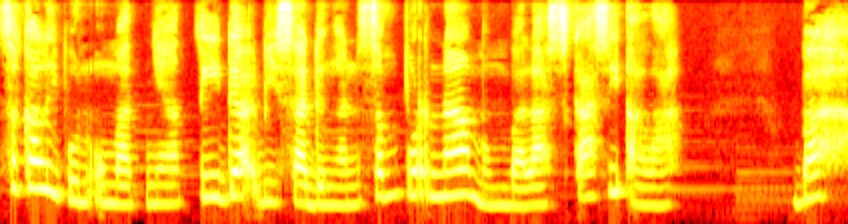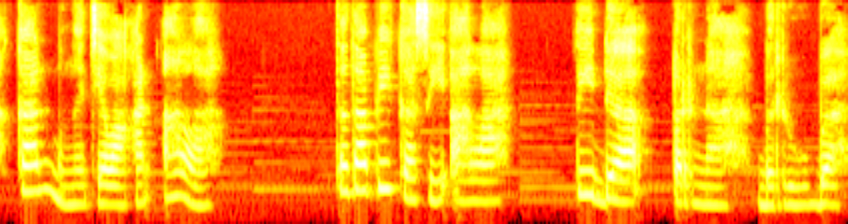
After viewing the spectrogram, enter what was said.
Sekalipun umatnya tidak bisa dengan sempurna membalas kasih Allah, bahkan mengecewakan Allah, tetapi kasih Allah tidak pernah berubah.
